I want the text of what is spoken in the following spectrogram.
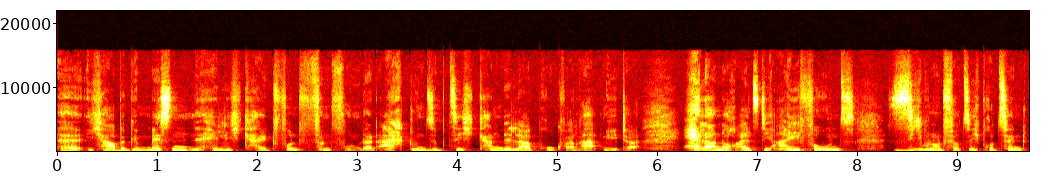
äh, ich habe gemessen eine Helligkeit von 578 Candela pro Quadratmeter. Heller noch als die iPhones, 47 Prozent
